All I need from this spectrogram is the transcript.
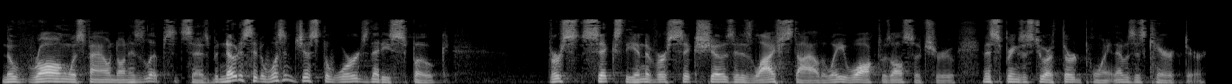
No wrong was found on his lips, it says. But notice that it wasn't just the words that he spoke. Verse 6, the end of verse 6 shows that his lifestyle, the way he walked was also true. And this brings us to our third point. That was his character.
